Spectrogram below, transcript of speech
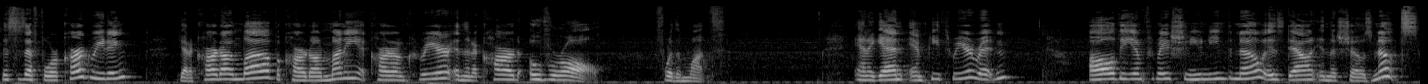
this is a four card reading. You got a card on love, a card on money, a card on career, and then a card overall for the month. And again, MP3 are written. All the information you need to know is down in the show's notes.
